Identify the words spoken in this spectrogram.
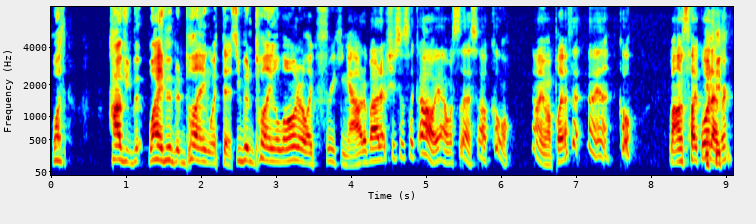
"What? How have you been? Why have you been playing with this? You've been playing alone or like freaking out about it?" She's just like, "Oh yeah, what's this? Oh cool. Oh you want to play with it? Oh yeah, cool." Mom's like, "Whatever."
